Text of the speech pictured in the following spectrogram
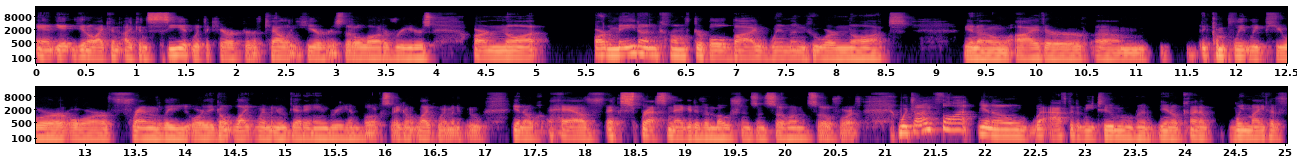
and it you know I can I can see it with the character of Kelly here is that a lot of readers are not are made uncomfortable by women who are not you know, either um, completely pure or friendly, or they don't like women who get angry in books. They don't like women who, you know, have express negative emotions and so on and so forth. Which I thought, you know, after the Me Too movement, you know, kind of we might have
